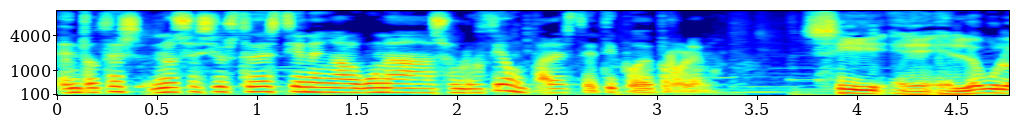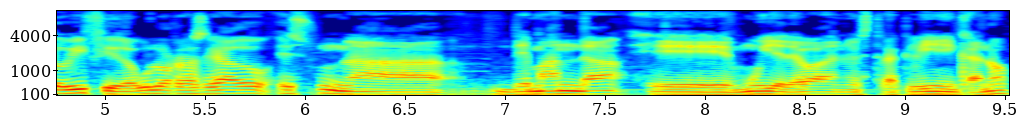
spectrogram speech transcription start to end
Entonces, no sé si ustedes tienen alguna solución para este tipo de problema. Sí, eh, el lóbulo bífido, el lóbulo rasgado, es una demanda eh, muy elevada en nuestra clínica, ¿no?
